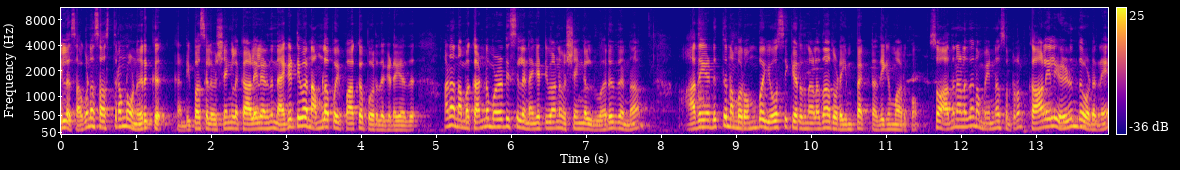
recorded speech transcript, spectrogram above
இல்ல சகுன சாஸ்திரம்னு ஒன்று இருக்கு. கண்டிப்பா சில விஷயங்களை காலையில இருந்து நெகட்டிவா நம்மள போய் பார்க்க போறது கிடையாது. ஆனா நம்ம கண்ணு முன்னாடி சில நெகட்டிவான விஷயங்கள் வருதுன்னா அதை எடுத்து நம்ம ரொம்ப யோசிக்கிறதுனால தான் அதோட இம்பாக்ட் அதிகமாக இருக்கும். ஸோ அதனால தான் நம்ம என்ன சொல்கிறோம் காலையில் எழுந்த உடனே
